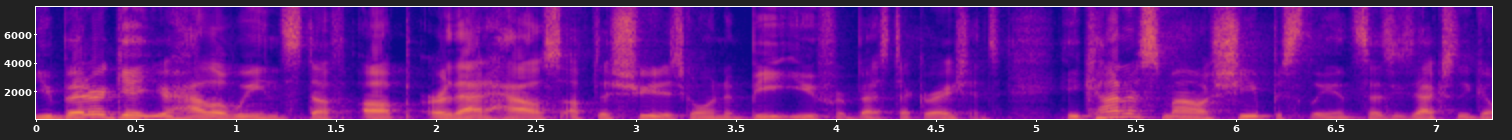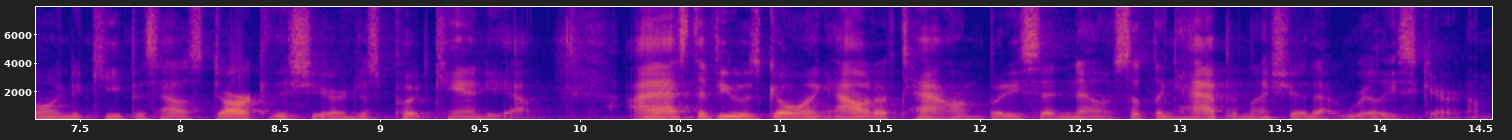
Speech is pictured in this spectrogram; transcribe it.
You better get your Halloween stuff up, or that house up the street is going to beat you for best decorations. He kind of smiles sheepishly and says he's actually going to keep his house dark this year and just put candy out. I asked if he was going out of town, but he said no, something happened last year that really scared him.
